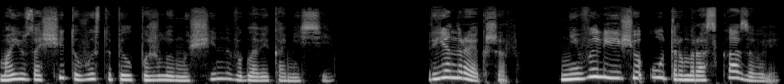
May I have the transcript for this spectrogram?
мою защиту выступил пожилой мужчина во главе комиссии. «Риен Рекшер, не вы ли еще утром рассказывали,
